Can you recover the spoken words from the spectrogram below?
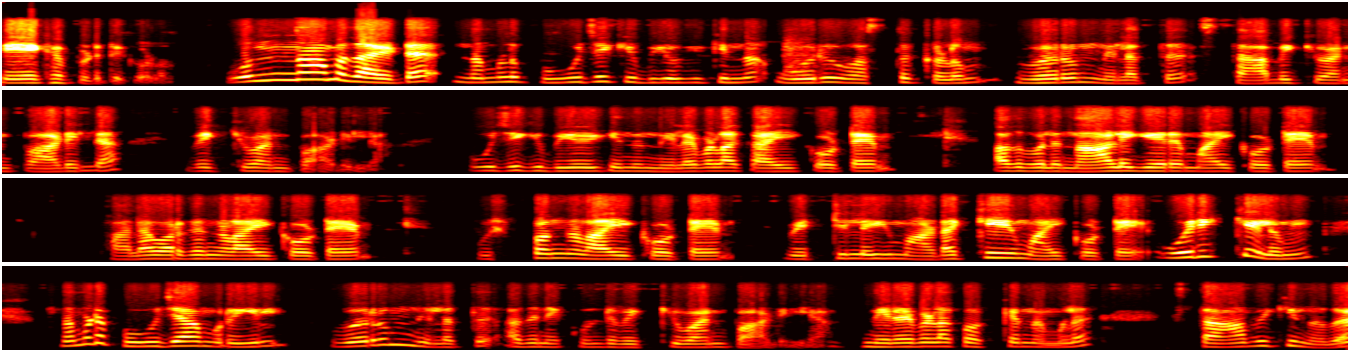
രേഖപ്പെടുത്തിക്കോളും. ഒന്നാമതായിട്ട് നമ്മൾ പൂജയ്ക്ക് ഉപയോഗിക്കുന്ന ഒരു വസ്തുക്കളും വെറും നിലത്ത് സ്ഥാപിക്കുവാൻ പാടില്ല വെക്കുവാൻ പാടില്ല. പൂജയ്ക്ക് ഉപയോഗിക്കുന്ന നിലവിളക്കായിക്കോട്ടെ അതുപോലെ നാളികേരമായിക്കോട്ടെ ഫലവർഗങ്ങളായിക്കോട്ടെ പുഷ്പങ്ങളായിക്കോട്ടെ വെറ്റിലയും അടക്കയും ആയിക്കോട്ടെ ഒരിക്കലും നമ്മുടെ പൂജാമുറിയിൽ വെറും നിലത്ത് അതിനെ കൊണ്ട് വെക്കുവാൻ പാടില്ല. നിലവിളക്കൊക്കെ നമ്മൾ സ്ഥാപിക്കുന്നത്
